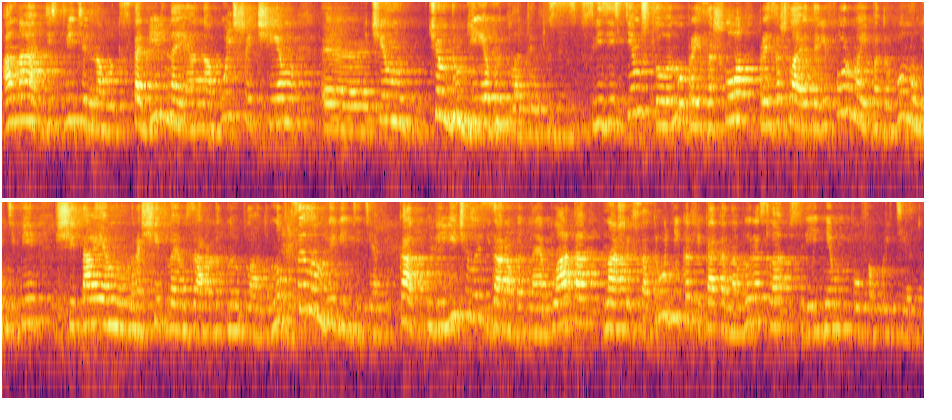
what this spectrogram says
она действительно вот стабильная, она больше, чем, э, чем, чем другие выплаты связи с тем, что ну, произошло, произошла эта реформа, и по-другому мы теперь считаем, рассчитываем заработную плату. Но в целом вы видите, как увеличилась заработная плата наших сотрудников и как она выросла в среднем по факультету.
